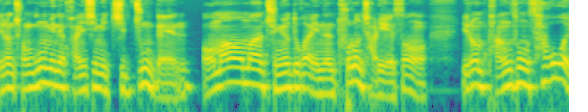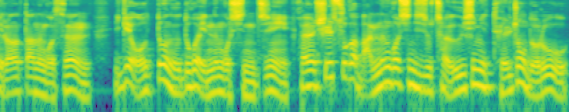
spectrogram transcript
이런 전 국민의 관심이 집중된 어마어마한 중요도가 있는 토론 자리에서 이런 방송 사고가 일어났다는 것은 이게 어떤 의도가 있는 것인지 과연 실수가 맞는 것인지조차 의심이 될 정도로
